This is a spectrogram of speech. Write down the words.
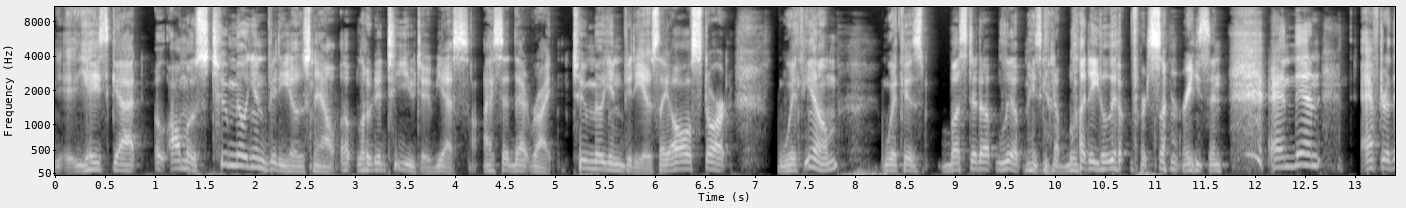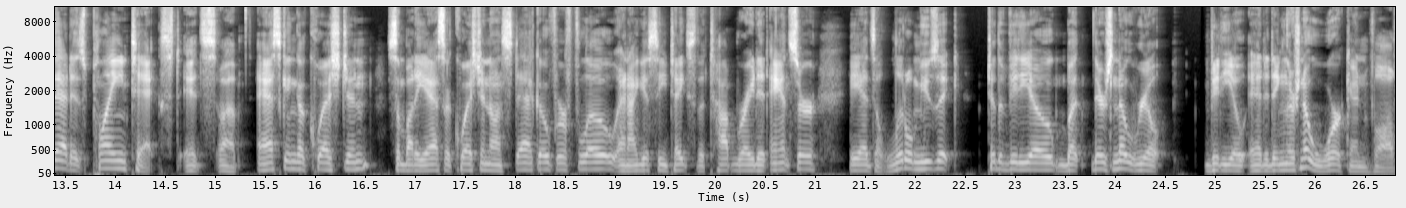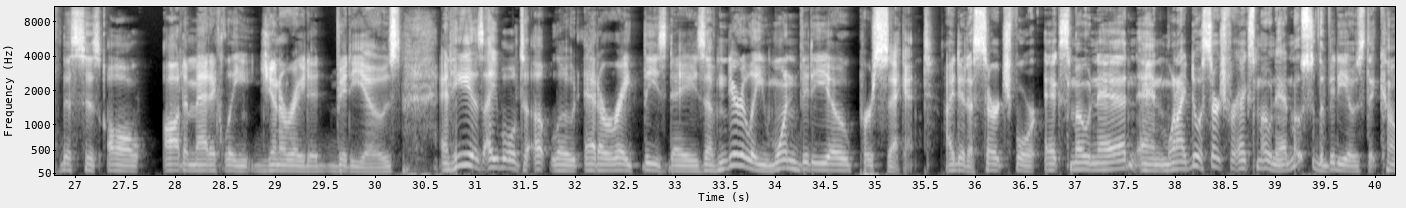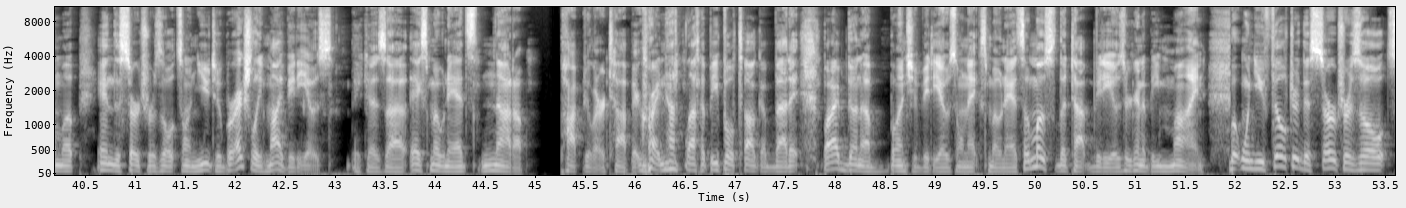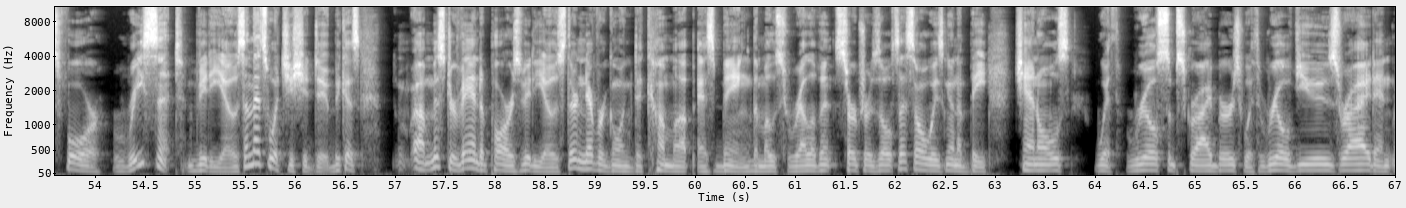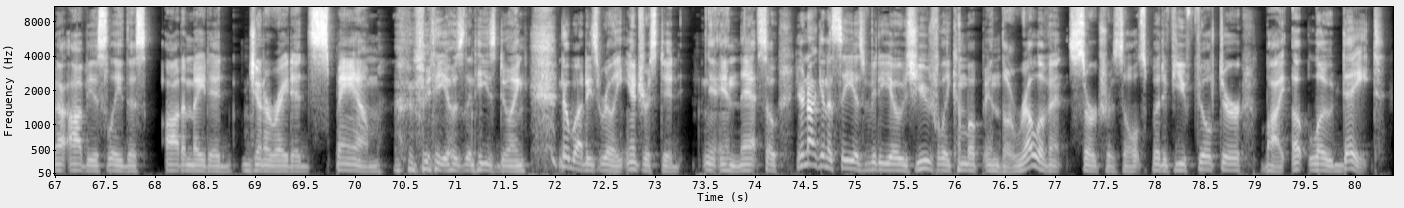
He's got almost 2 million videos now uploaded to YouTube. Yes, I said that right. 2 million videos. They all start with him with his busted up lip. He's got a bloody lip for some reason. And then after that is plain text. It's uh, asking a question. Somebody asks a question on Stack Overflow, and I guess he takes the top rated answer. He adds a little music to the video, but there's no real video editing. There's no work involved. This is all automatically generated videos, and he is able to upload at a rate these days of nearly one video per second. I did a search for Xmonad, and when I do a search for Xmonad, most of the videos that come up in the search results on YouTube are actually my videos because uh, Xmonad's not a popular topic right not a lot of people talk about it but i've done a bunch of videos on xmonad so most of the top videos are going to be mine. But when you filter the search results for recent videos and that's what you should do because uh, mr van de Paar's videos they're never going to come up as being the most relevant search results. That's always going to be channels with real subscribers, with real views, right? And uh, obviously, this automated generated spam videos that he's doing, nobody's really interested in that. So you're not going to see his videos usually come up in the relevant search results. But if you filter by upload date,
